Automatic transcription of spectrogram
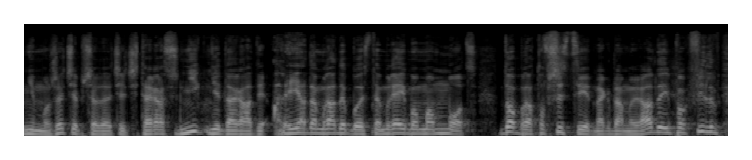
nie możecie przelecieć, teraz nikt nie da rady, ale ja dam radę, bo jestem Rey, bo mam moc. Dobra, to wszyscy jednak damy radę i po chwili...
